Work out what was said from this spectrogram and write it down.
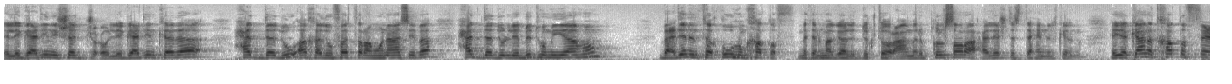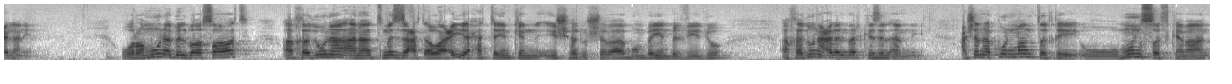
اللي قاعدين يشجعوا اللي قاعدين كذا حددوا أخذوا فترة مناسبة حددوا اللي بدهم إياهم بعدين انتقوهم خطف مثل ما قال الدكتور عامر بكل صراحة ليش تستحي من الكلمة؟ هي كانت خطف فعلا يعني. ورمونا بالباصات أخذونا أنا تمزعت أواعيه حتى يمكن يشهدوا الشباب ومبين بالفيديو أخذونا على المركز الأمني. عشان أكون منطقي ومنصف كمان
